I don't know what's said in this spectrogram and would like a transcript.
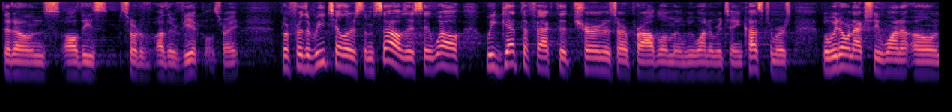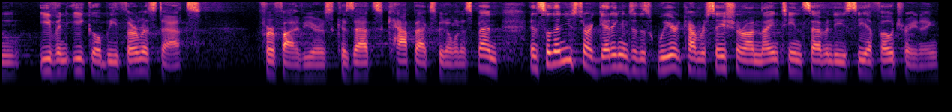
that owns all these sort of other vehicles, right? But for the retailers themselves, they say, well, we get the fact that churn is our problem and we want to retain customers, but we don't actually want to own even Ecobee thermostats for five years because that's capex we don't want to spend. And so then you start getting into this weird conversation around 1970s CFO training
